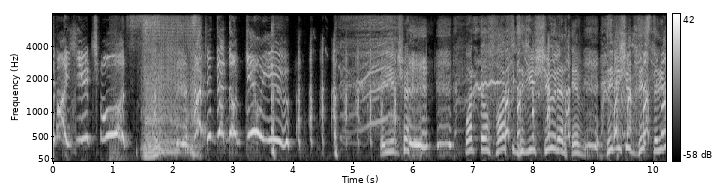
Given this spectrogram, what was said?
What a huge horse! How did that not kill you? Did you try? What the fuck did you shoot at him? Did you shoot this thing? Yeah,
